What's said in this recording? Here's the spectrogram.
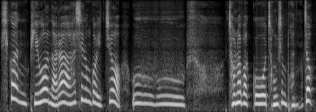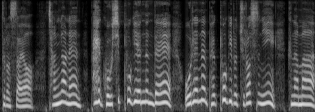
시간 비워놔라 하시는 거 있죠? 우우. 전화 받고 정신 번쩍 들었어요. 작년엔 150포기 했는데 올해는 100포기로 줄었으니 그나마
